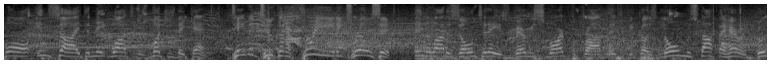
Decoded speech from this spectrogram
ball inside to Nate Watson as much as they can. David Duke on a three, and he drills it. Playing a lot of zone today is very smart for Providence because no Mustapha Heron, good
